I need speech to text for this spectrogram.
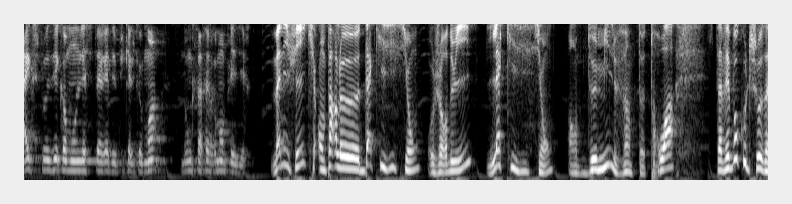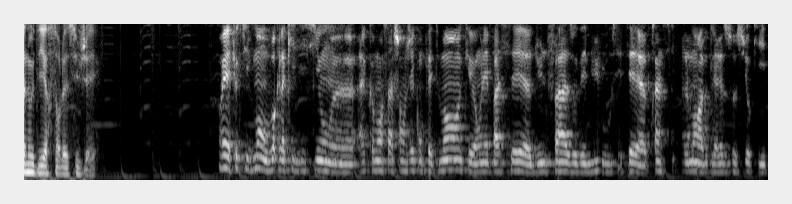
à exploser comme on l'espérait depuis quelques mois. Donc ça fait vraiment plaisir. Magnifique. On parle d'acquisition aujourd'hui. L'acquisition en 2023. Tu avais beaucoup de choses à nous dire sur le sujet. Oui, effectivement, on voit que l'acquisition, euh, elle commence à changer complètement, qu'on est passé euh, d'une phase au début où c'était euh, principalement avec les réseaux sociaux qui,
